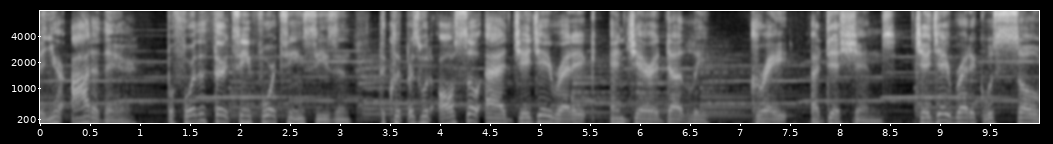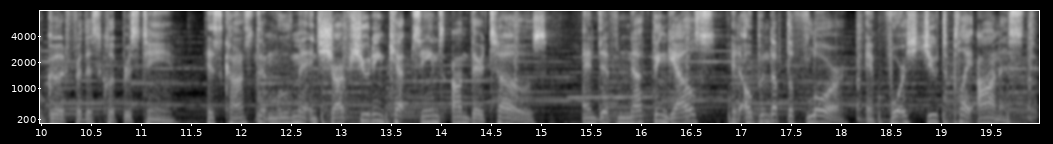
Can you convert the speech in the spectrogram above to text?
then you're out of there. Before the 13 14 season, the Clippers would also add JJ Redick and Jared Dudley. Great additions. JJ Redick was so good for this Clippers team. His constant movement and sharpshooting kept teams on their toes. And if nothing else, it opened up the floor and forced you to play honest.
